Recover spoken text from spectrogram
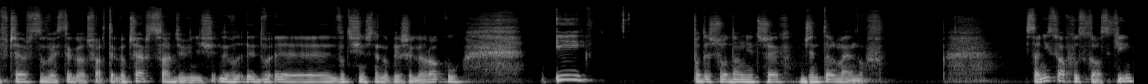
w czerwcu, 24 czerwca 90 dwu- dwu- e, 2001 roku i podeszło do mnie trzech dżentelmenów. Stanisław Huskowski,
